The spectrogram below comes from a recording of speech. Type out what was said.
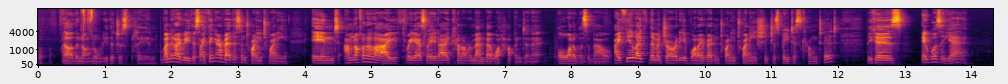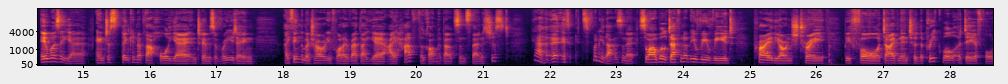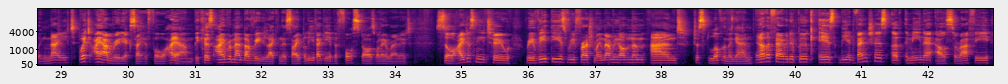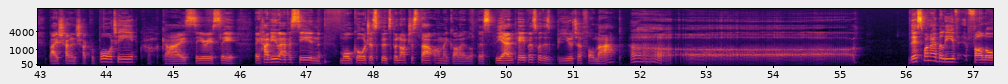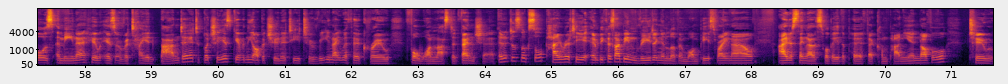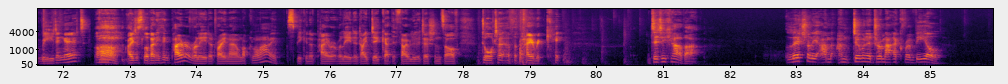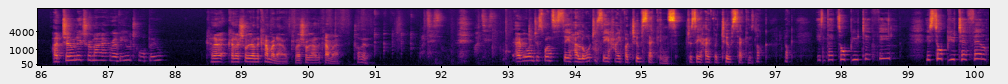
oh, they're not naughty, they're just plain. When did I read this? I think I read this in 2020. And I'm not gonna lie, three years later, I cannot remember what happened in it or what it was about. I feel like the majority of what I read in 2020 should just be discounted because it was a year. It was a year. And just thinking of that whole year in terms of reading, I think the majority of what I read that year I have forgotten about since then. It's just, yeah, it's, it's funny that, isn't it? So I will definitely reread Pride the Orange Tree before diving into the prequel, A Day of Falling Night, which I am really excited for. I am, because I remember really liking this. I believe I gave it four stars when I read it. So I just need to reread these, refresh my memory on them, and just love them again. Another favourite book is The Adventures of Amina al-Sirafi by Shannon Chakraborty. Oh, guys, seriously. Like, have you ever seen more gorgeous books, but not just that? Oh my god, I love this. The end papers with this beautiful map. This one, I believe, follows Amina, who is a retired bandit, but she is given the opportunity to reunite with her crew for one last adventure. And it just looks so piratey, and because I've been reading and loving One Piece right now, I just think that this will be the perfect companion novel to reading it. Oh, I just love anything pirate related right now, I'm not gonna lie. Speaking of pirate related, I did get the five editions of Daughter of the Pirate King. Did you hear that? Literally, I'm, I'm doing a dramatic reveal a doing a dramatic reveal, Torbu. Can I can I show you on the camera now? Can I show you on the camera? Torbu. What's this? What's this? Everyone just wants to say hello, just say hi for two seconds. Just say hi for two seconds. Look. Isn't that so beautiful? It's so beautiful.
